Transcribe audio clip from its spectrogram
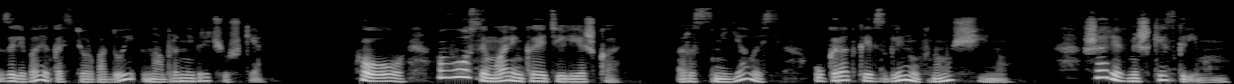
заливая костер водой, набранной в речушке. О, воз и маленькая тележка, рассмеялась, украдкой взглянув на мужчину, шаря в мешке с гримом.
